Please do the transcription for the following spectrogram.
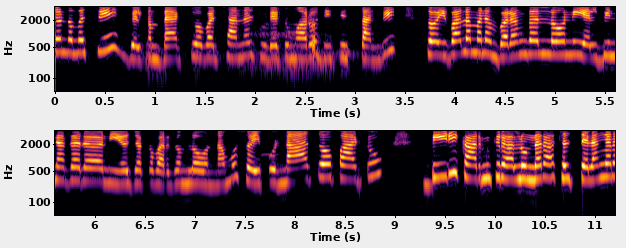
నమస్తే. Welcome back to our channel today tomorrow this is Tanvi so ఇవాళ మనం వరంగల్లోని ఎల్బీ నగర్ నియోజకవర్గంలో ఉన్నాము. సో ఇప్పుడు నాతో పాటు బీడీ కార్మికురాలు ఉన్నారు. అసలు తెలంగాణ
